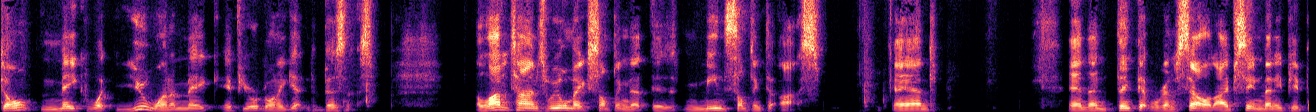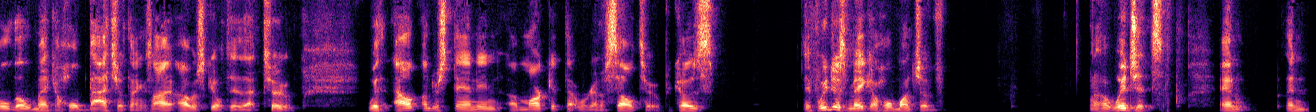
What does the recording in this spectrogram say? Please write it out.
don't make what you want to make if you're going to get into business. A lot of times we will make something that is means something to us. And and then think that we're going to sell it. I've seen many people they'll make a whole batch of things. I, I was guilty of that too, without understanding a market that we're going to sell to. Because if we just make a whole bunch of uh, widgets and and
